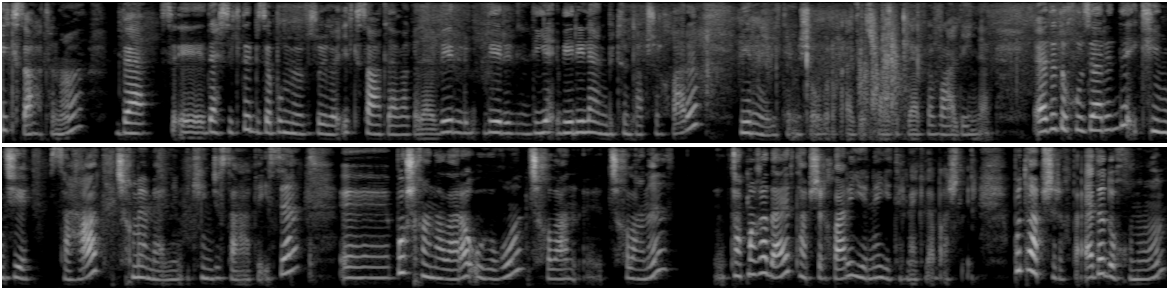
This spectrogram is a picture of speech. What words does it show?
ilk saatını və e, dərslikdə bizə bu mövzu ilə ilk saatla əlaqədar veril, verildiyi, verilən bütün tapşırıqları yerinə yetirmiş oluruq əziz şagirdlər və valideynlər. Ədəd oxu üzərində ikinci saat, çıxma əməlinin ikinci saatı isə e, boş xanalara uyğun çıxılan çıxılanı tapmağa dair tapşırıqları yerinə yetirməklə başlayır. Bu tapşırıqda ədəd oxunun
